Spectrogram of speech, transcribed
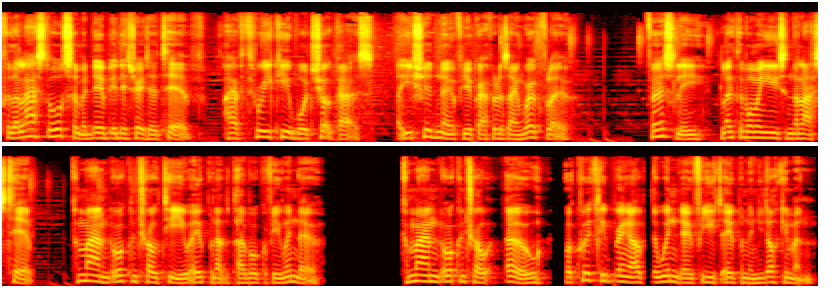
For the last awesome Adobe Illustrator tip, I have three keyboard shortcuts that you should know for your graphic design workflow. Firstly, like the one we used in the last tip, Command or Control T will open up the typography window. Command or Control O will quickly bring up the window for you to open a new document.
